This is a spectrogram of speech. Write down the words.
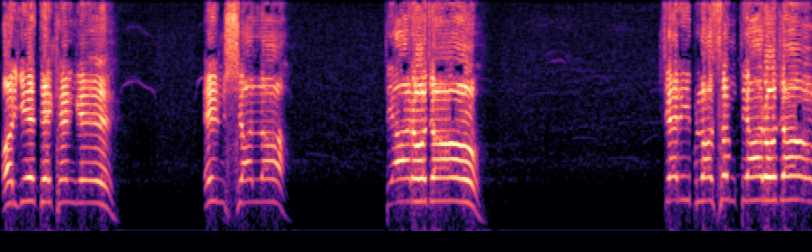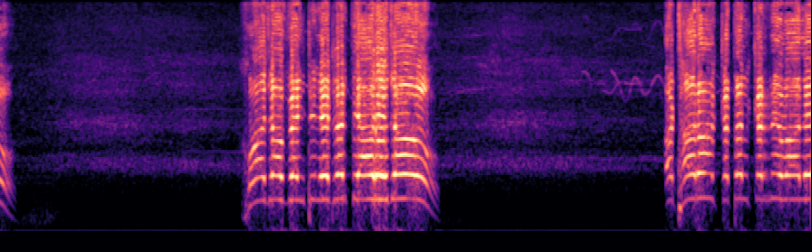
اور یہ دیکھیں گے، انشاءاللہ تیار ہو جاؤ۔ چیری بلاسم تیار ہو جاؤ۔ خواجہ وینٹیلیٹر تیار ہو جاؤ۔ اٹھارہ قتل کرنے والے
